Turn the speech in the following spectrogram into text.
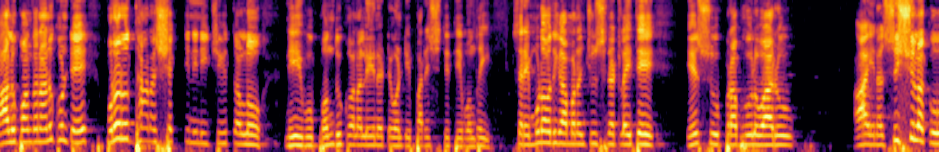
పాలు పొందను అనుకుంటే పునరుద్ధాన శక్తిని నీ జీవితంలో నీవు పొందుకొనలేనటువంటి పరిస్థితి ఉంది. సరే మూడవదిగా మనం చూసినట్లయితే యేసు ప్రభువుల వారు ఆయన శిష్యులకు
